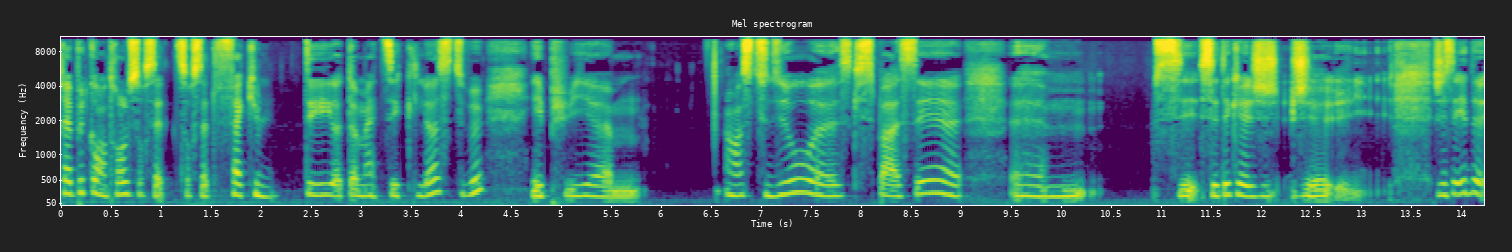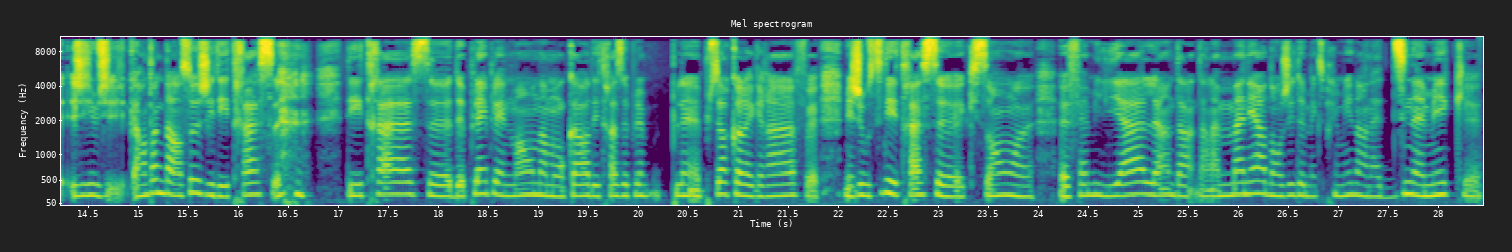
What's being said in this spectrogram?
très peu de contrôle sur cette sur cette faculté automatique là, si tu veux. Et puis euh, en studio, euh, ce qui se passait, c'était que je j'essayais de j en tant que danseuse j'ai des traces des traces de plein plein de monde dans mon corps des traces de plein, plein plusieurs chorégraphes mais j'ai aussi des traces qui sont euh, familiales hein, dans, dans la manière dont j'ai de m'exprimer dans la dynamique euh,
